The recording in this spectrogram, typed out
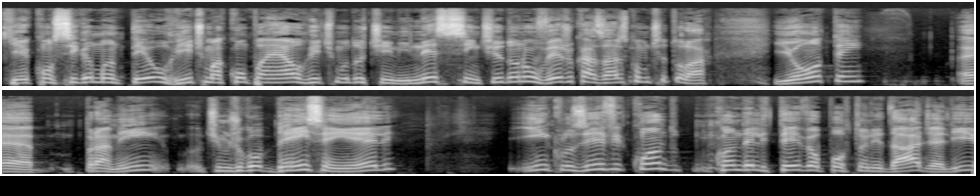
que consiga manter o ritmo, acompanhar o ritmo do time. E nesse sentido, eu não vejo o Casares como titular. E ontem, é, para mim, o time jogou bem sem ele. E, inclusive, quando, quando ele teve a oportunidade ali,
